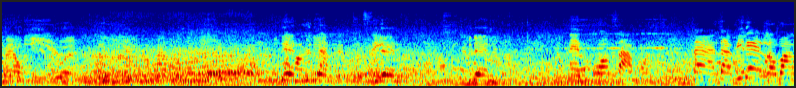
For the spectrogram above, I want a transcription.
ไม่เอากีนด้วย พี่เด่นพี่เด่นพี่เด่นพี่เด่นเน้นพวกสามคน แต่แต่พี่เด่นระวัง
